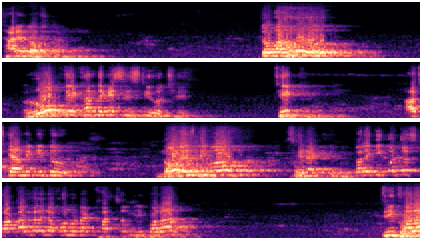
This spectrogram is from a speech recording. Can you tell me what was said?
সাড়ে দশটা। তো বাবু রোগ তো এখান থেকে সৃষ্টি হচ্ছে। ঠিক? আজকে আমি কিন্তু নলেজ দিব, সেটা কিন্তু তাহলে কি করছ? সকালবেলা যখন ওটা খাচ্ছ ত্রিফলা ত্রিফলা,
